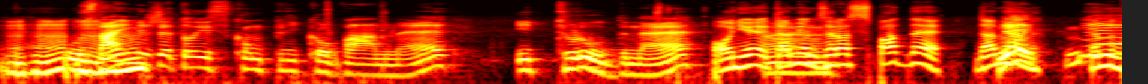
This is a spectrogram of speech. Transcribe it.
Mhm, Uznajmy, mhm. że to jest skomplikowane i trudne. O nie, Damian, Em. zaraz spadnę! Damian! Nie, nie. Damian.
